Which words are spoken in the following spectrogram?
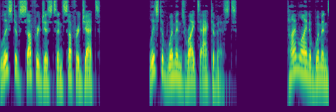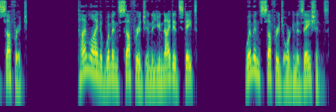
List of suffragists and suffragettes List of women's rights activists. Timeline of women's suffrage. Timeline of women's suffrage in the United States. Women's suffrage organizations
